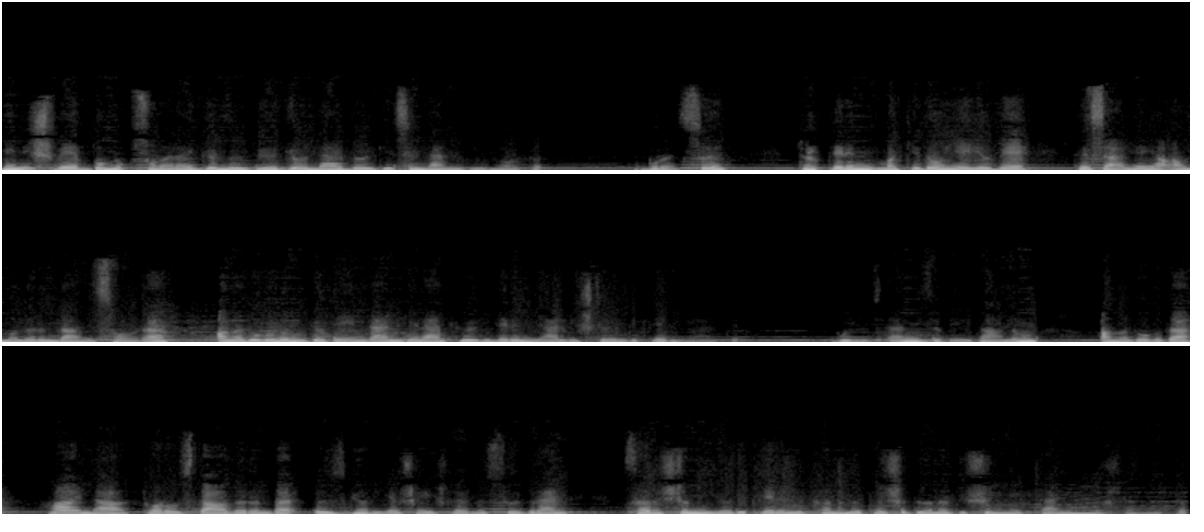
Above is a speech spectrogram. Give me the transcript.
geniş ve donuk sulara gömüldüğü göller bölgesinden geliyordu. Burası Türklerin Makedonya'yı ve Tesalya'yı almalarından sonra Anadolu'nun göbeğinden gelen köylülerin yerleştirildikleri yerdi. Bu yüzden Zübeyde Hanım Anadolu'da hala Toros dağlarında özgür yaşayışlarını sürdüren sarışın yörüklerin kanını taşıdığını düşünmekten hoşlanırdı.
